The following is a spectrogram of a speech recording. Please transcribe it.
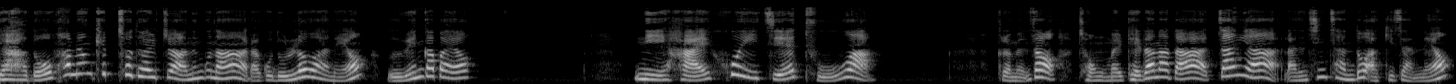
야, 너 화면 캡처도 할 줄 아는구나 라고 놀라워하네요. 의외인가 봐요. 你还会截图啊? 그러면서 정말 대단하다, 짱이야 라는 칭찬도 아끼지 않네요.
